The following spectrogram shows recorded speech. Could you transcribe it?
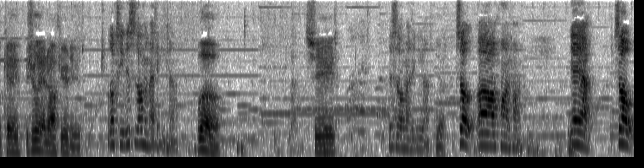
Okay, we should really end off here, dude. Look, see, this is all the magic you can. Whoa. Shade. This is all the magic you have. Yeah. So, uh, Han, Han. Yeah, yeah. So,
